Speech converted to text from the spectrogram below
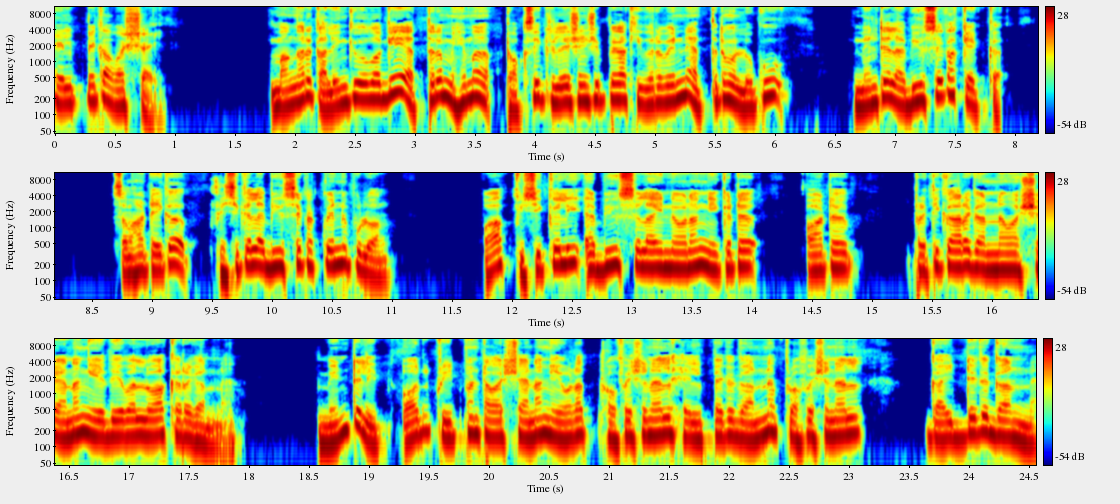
හෙල්ප් එක අවශ්‍යයි. මංගර කලින්කිව වගේ ඇත්තර මෙහම ටොක්සික් රිලේශන්ශිප් එක කිවරවෙන්න ඇත්තටම ලොකු මෙන්ට ලැබියස් එකක් එක්ක. සමහට එක ෆිසිකල් ඇබියස් එකක් වෙන්න පුළුවන්. ෆිසිකලි ඇබියස්සලයින්න වනං එකට ආට ප්‍රතිකාර ගන්න අවශ්‍යයනං ඒ දේවල්වා කරගන්න. මෙන්ටලිත් ඕල් ප්‍රීට්මන්ට අවශ්‍යයනං ඒවටත් ප්‍රොෆෙෂනල් හෙල්ප එක ගන්න ප්‍රොෆෙෂනල් ගයිඩ් එක ගන්න.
